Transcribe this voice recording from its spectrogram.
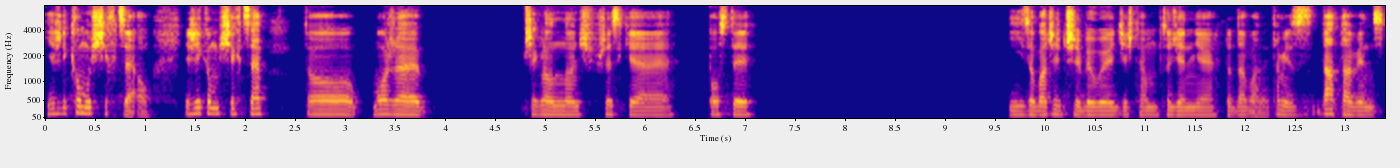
jeżeli komuś się chce, o, jeżeli komuś się chce, to może przeglądnąć wszystkie posty i zobaczyć, czy były gdzieś tam codziennie dodawane. Tam jest data, więc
